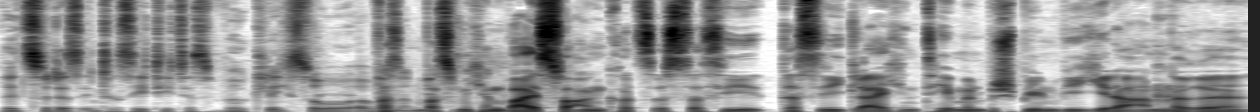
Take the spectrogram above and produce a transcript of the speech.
willst du das, interessiert dich das wirklich so? Was, was mich an Weiß so ankotzt, ist, dass sie, dass sie die gleichen Themen bespielen wie jeder andere,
